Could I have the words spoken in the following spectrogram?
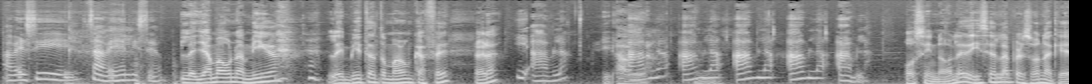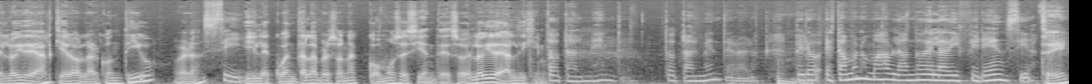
A ver si sabes, Eliseo. Le llama a una amiga, le invita a tomar un café, ¿verdad? Y habla. Y habla. Habla, habla, mm. habla, habla, habla. O si no, le dice a la persona que es lo ideal, quiero hablar contigo, ¿verdad? Sí. Y le cuenta a la persona cómo se siente. Eso es lo ideal, dijimos. Totalmente, totalmente, ¿verdad? Pero estamos nomás hablando de la diferencia sí,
